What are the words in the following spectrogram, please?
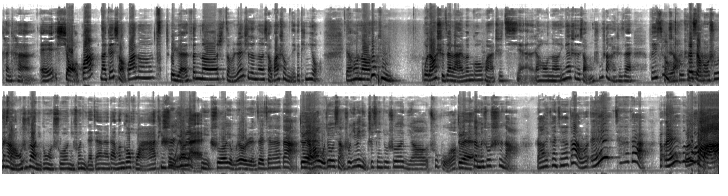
看看，哎，小瓜，那跟小瓜呢，这个缘分呢是怎么认识的呢？小瓜是我们的一个听友，然后呢。我当时在来温哥华之前，然后呢，应该是在小红书上还是在微信上？在小红书在上，小红书上，你跟我说，你说你在加拿大温哥华，听说是因为我要来，你说有没有人在加拿大？对。然后我就想说，因为你之前就说你要出国，对。但没说是哪儿。然后一看加拿大，我说哎，加拿大，然后哎，温哥华，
